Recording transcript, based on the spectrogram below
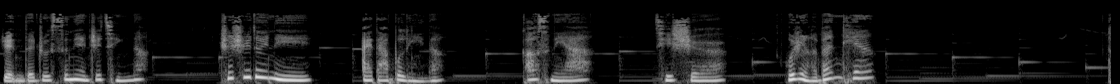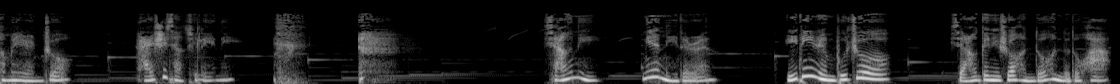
忍得住思念之情呢？迟迟对你爱答不理呢？告诉你啊，其实我忍了半天都没忍住，还是想去理你。想你、念你的人。一定忍不住想要跟你说很多很多的话，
